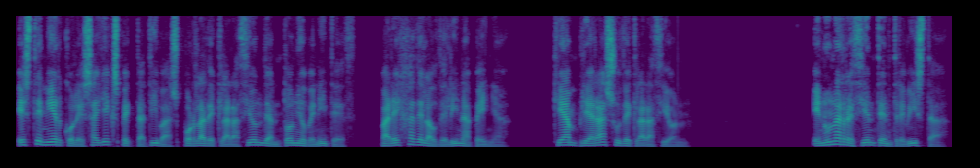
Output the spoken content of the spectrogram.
Este miércoles hay expectativas por la declaración de Antonio Benítez, pareja de Laudelina Peña, que ampliará su declaración. En una reciente entrevista,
